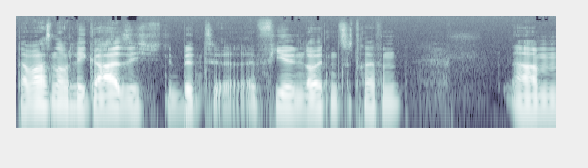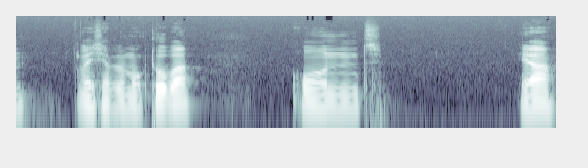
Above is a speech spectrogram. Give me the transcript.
da war es noch legal, sich mit äh, vielen Leuten zu treffen. Ähm, weil ich habe im Oktober und ja,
